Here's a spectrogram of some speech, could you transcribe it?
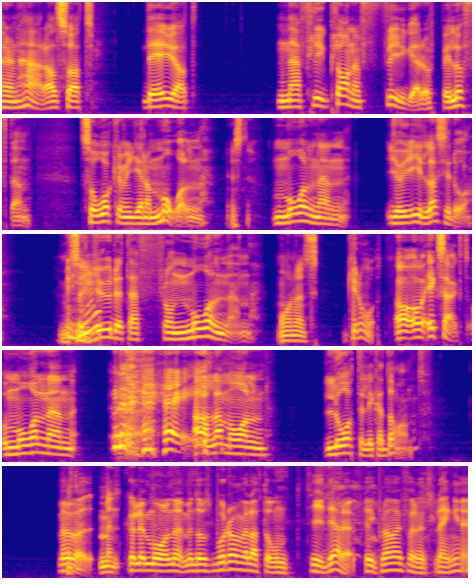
är den här, alltså att det är ju att när flygplanen flyger upp i luften så åker de genom moln. Just det. Molnen gör ju illa sig då. Så ljudet är från molnen. Månens gråt. Ja, och, exakt. Och molnen, Nej. alla moln låter likadant. men, Men skulle molnen, men då borde de väl haft ont tidigare? Flygplan har ju funnits länge.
